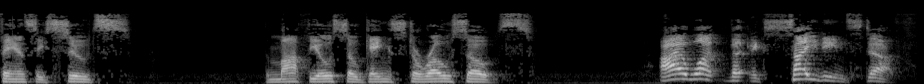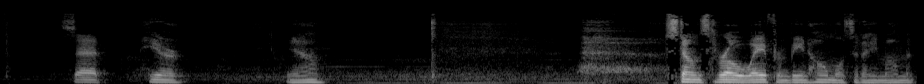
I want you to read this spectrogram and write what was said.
Fancy suits. The mafioso gangsterosos. I want the exciting stuff. Said here. Know. Stone's throw away from being homeless at any moment.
